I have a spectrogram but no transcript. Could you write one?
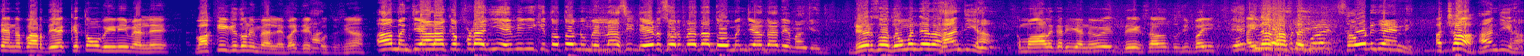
ਤਿੰਨ ਪਰਦੇ ਆ ਕਿਤੋਂ ਵੀ ਨਹੀਂ ਮਿਲਨੇ ਵਾਕਈ ਕਿਤੋਂ ਨਹੀਂ ਮਿਲਨੇ ਬਾਈ ਦੇਖੋ ਤੁਸੀਂ ਨਾ। ਆ ਮੰਜਿਆਂ ਵਾਲਾ ਕੱਪੜਾ ਜੀ ਇਹ ਵੀ ਨਹੀਂ ਕਿਤੋਂ ਤੁਹਾਨੂੰ ਮਿਲਣਾ ਸੀ 150 ਰੁਪਏ ਦਾ ਦੋ ਮੰਜਿਆਂ ਦਾ ਦੇਵਾਂਗੇ ਜੀ। 150 ਦੋ ਮੰਜੇ ਦਾ? ਹਾਂਜੀ ਹਾਂ। ਕਮਾਲ ਕਰੀ ਜਾਂਦੇ ਹੋ ਇਹ ਦੇਖ ਸਕਦੇ ਹੋ ਤੁਸੀਂ ਬਾਈ ਇਹ ਇੰਨਾ ਚੀਜ਼ ਸਸਤਾ ਆਪਣੇ ਜੀ। ਕੋਲੇ 100 ਡਿਜ਼ਾਈਨ ਨੇ। ਅੱਛਾ। ਹਾਂਜੀ ਹਾਂ।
